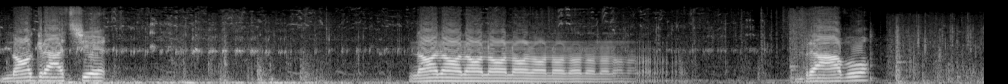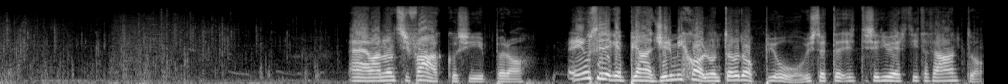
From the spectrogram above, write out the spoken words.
No, grazie. No, no, no, no, no, no, no, no, no, no, no, no, no. Bravo. Eh, ma non si fa così, però. È inutile che piangi, il micolo non te lo do più, visto che ti sei divertita tanto.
